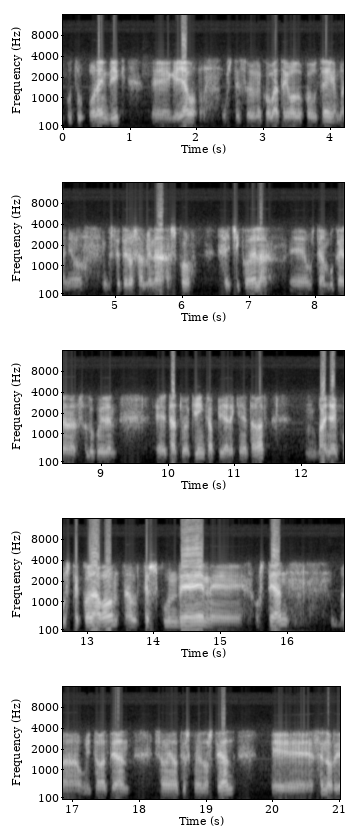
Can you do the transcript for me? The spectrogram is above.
ikutu oraindik, e, gehiago, uste zeuneko bat egoduko dute, baina ikuste tero salmena asko jetxiko dela, e, ustean bukaeran azalduko diren e, datuekin, kapiarekin eta bat, baina ikusteko dago hauteskundeen e, ostean, ba, hogeita batean, izan baina hauteskundeen ostean, e, zen horri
